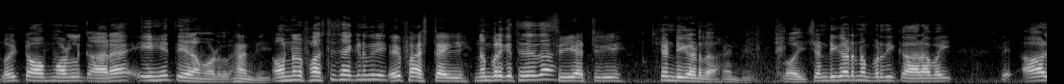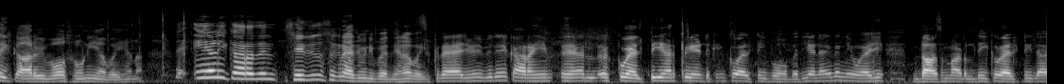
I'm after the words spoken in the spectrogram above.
ਲੋ ਜੀ ਟੌਪ ਮਾਡਲ ਕਾਰ ਹੈ ਇਹ 13 ਮਾਡਲ ਹਾਂਜੀ। ਓਨਰ ਫਸਟ ਸੈਕਿੰਡ ਵੀਰੇ? ਇਹ ਫਸਟ ਹੈ ਜੀ। ਨੰਬਰ ਕਿੱਥੇ ਦੇ ਦਾ CH ਜੀ। ਚੰਡੀਗੜ੍ਹ ਦਾ। ਹਾਂਜੀ। ਲੋ ਜੀ ਚੰਡੀਗੜ੍ਹ ਨੰਬਰ ਦੀ ਕਾਰ ਆ ਬਾਈ। ਤੇ ਆਹ ਵਾਲੀ ਕਾਰ ਵੀ ਬਹੁਤ ਸੋਹਣੀ ਆ ਬਾਈ ਹਨਾ? ਤੇ ਇਹ ਵਾਲੀ ਕਾਰ ਦੇ ਸਿੱਧੀ ਤੇ ਸਕ੍ਰੈਚ ਵੀ ਨਹੀਂ ਪੈਂਦੇ ਹਨਾ ਬਾਈ? ਸਕ੍ਰੈਚ ਵੀ ਵੀਰੇ ਕਾਰਾਂ ਹੀ ਕੁਆਲਿਟੀ ਯਾਰ ਪੇਂਟ ਦੀ ਕੁਆਲਿਟੀ ਬਹੁਤ ਵਧੀਆ ਨਾ ਇਹ ਤਾਂ ਨਿਊ ਹੈ ਜੀ। 10 ਮਾਡਲ ਦੀ ਕੁਆਲਿਟੀ ਦਾ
